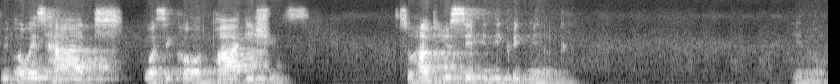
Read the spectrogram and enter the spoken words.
We've always had, what's it called, power issues. So how do you save the liquid milk? You know,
